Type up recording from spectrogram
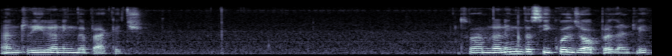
and rerunning the package. So I'm running the SQL job presently.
